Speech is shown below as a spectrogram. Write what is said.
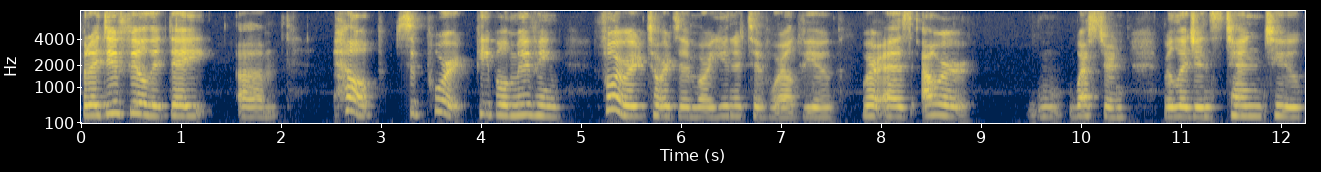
but I do feel that they um, help support people moving forward towards a more unitive worldview, whereas our Western religions tend to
